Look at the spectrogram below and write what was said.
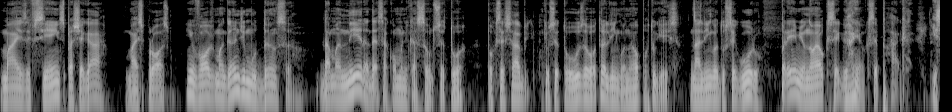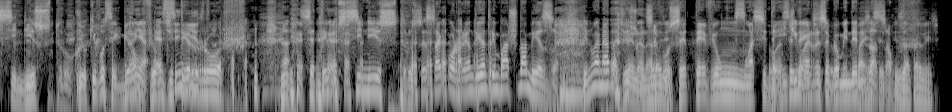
mais eficientes para chegar mais próximo, envolve uma grande mudança da maneira dessa comunicação do setor porque você sabe que o setor usa outra língua, não é o português. Na língua do seguro, prêmio não é o que você ganha, é o que você paga. E sinistro. E o que você ganha é, um é de sinistro. terror. você tem um sinistro, você sai correndo e entra embaixo da mesa. E não é nada disso. Não é nada disso. Você teve um, um, acidente, um, acidente, e vai receber uma indenização. Receber, exatamente.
